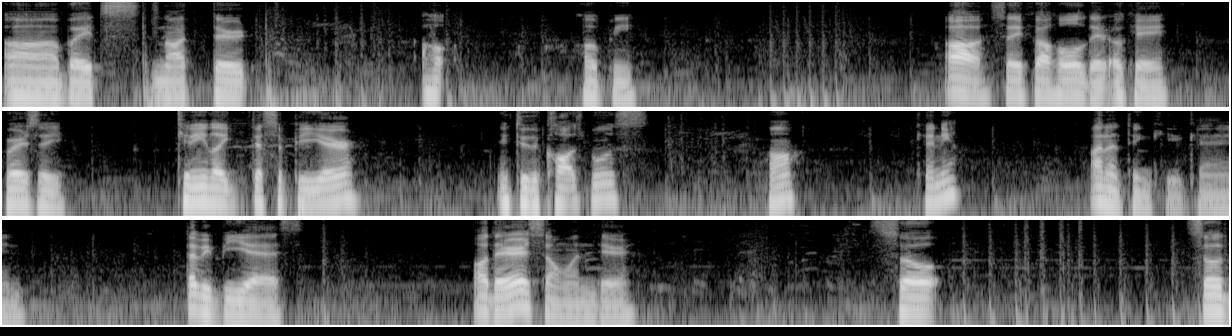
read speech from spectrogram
uh, but it's not third. Oh, help me. Oh, so if I hold it, okay. Where is he? Can he like disappear into the cosmos? Huh? Can you? I don't think you can. That'd be BS. Oh, there is someone there. So, so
